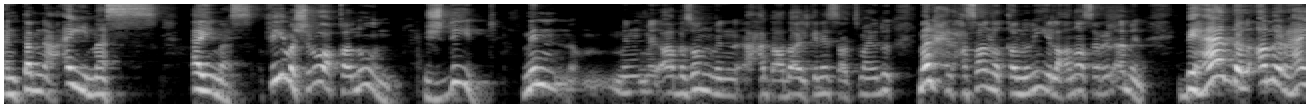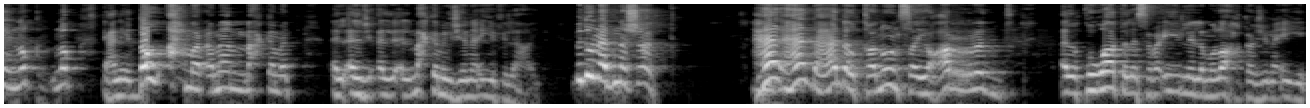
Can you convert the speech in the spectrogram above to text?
أن تمنع أي مس أي مس. في مشروع قانون جديد من من, بظن من أحد أعضاء الكنيسة تسمع يدود منح الحصانة القانونية لعناصر الأمن. بهذا الأمر هاي نق نق يعني ضوء أحمر أمام محكمة المحكمة الجنائية في لاهاي بدون أدنى شك. هذا هذا القانون سيعرض القوات الإسرائيلية لملاحقة جنائية.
